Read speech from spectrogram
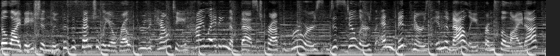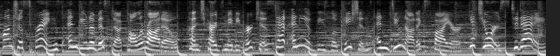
The libation loop is essentially a route through the county highlighting the best craft brewers, distillers, and vintners in the valley from Salida, Poncha Springs, and Buena Vista, Colorado. Punch cards may be purchased at any of these locations and do not expire. Get yours today.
